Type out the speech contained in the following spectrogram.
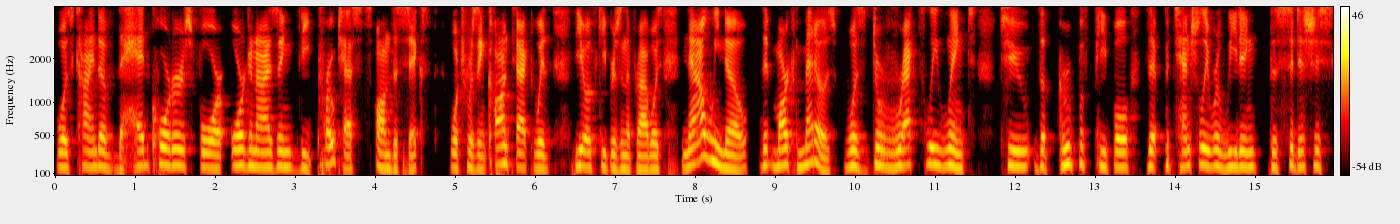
was kind of the headquarters for organizing the protests on the 6th which was in contact with the Oath Keepers and the Proud Boys. Now we know that Mark Meadows was directly linked to the group of people that potentially were leading the seditious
